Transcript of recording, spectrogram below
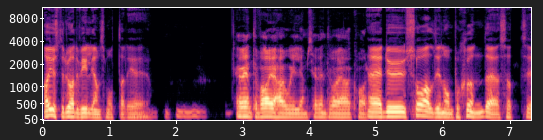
ja just det, du hade Williams som åtta. Det är... Jag vet inte vad jag har Williams, jag vet inte vad jag har kvar. Eh, Du sa aldrig någon på sjunde, så att... eh,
